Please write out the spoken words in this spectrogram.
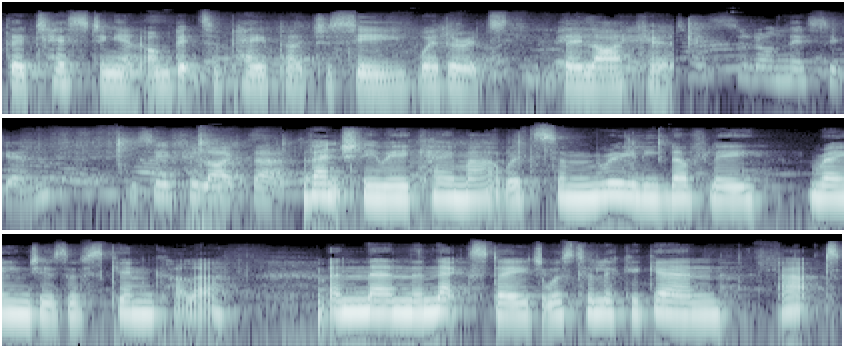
they're testing it on bits of paper to see whether it's they like it. Test it on this again to see if you like that. Eventually, we came out with some really lovely ranges of skin colour. And then the next stage was to look again at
